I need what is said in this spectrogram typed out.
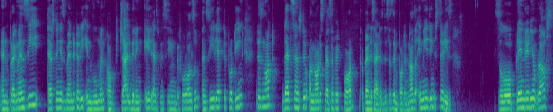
and pregnancy testing is mandatory in women of childbearing age as we seen before also and C-reactive protein it is not that sensitive or not specific for appendicitis. This is important. Now the imaging studies, so plain radiographs,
